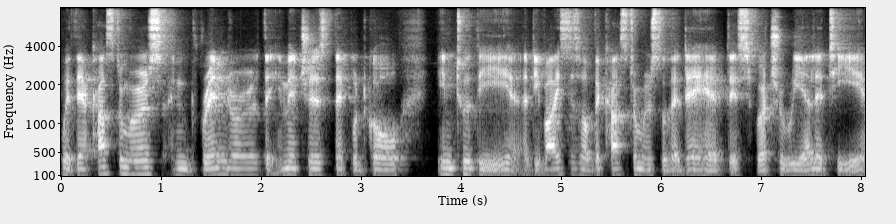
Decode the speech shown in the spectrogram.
with their customers and render the images that would go into the uh, devices of the customers so that they had this virtual reality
